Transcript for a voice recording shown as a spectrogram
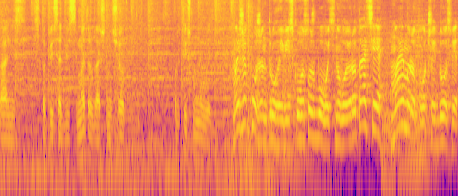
дальність 158 метрів, далі нічого практично не видно. Майже кожен другий військовослужбовець нової ротації має миротворчий досвід,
